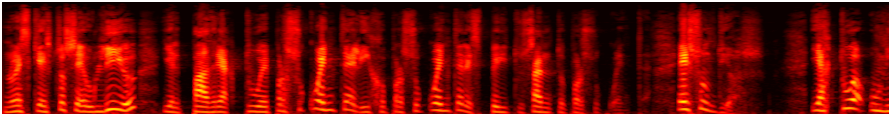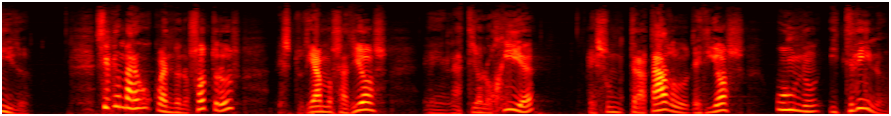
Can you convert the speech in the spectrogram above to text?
No es que esto sea un lío y el Padre actúe por su cuenta, el Hijo por su cuenta, el Espíritu Santo por su cuenta. Es un Dios y actúa unido. Sin embargo, cuando nosotros estudiamos a Dios en la teología, es un tratado de Dios uno y trino.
